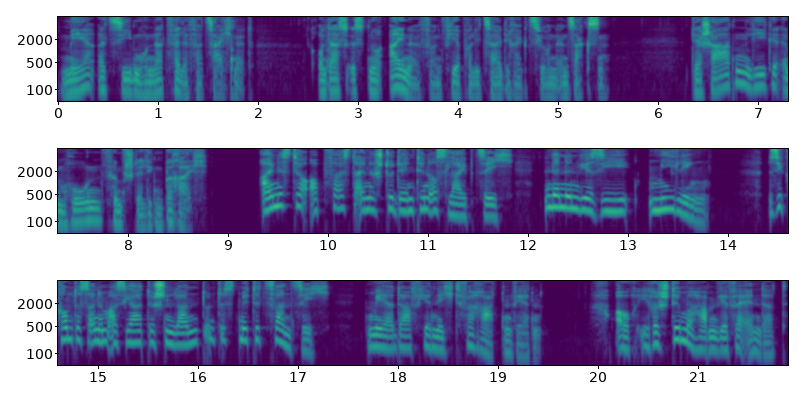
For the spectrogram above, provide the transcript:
mehr als 700 Fälle verzeichnet. Und das ist nur eine von vier Polizeidirektionen in Sachsen. Der Schaden liege im hohen fünfstelligen Bereich. Eines der Opfer ist eine Studentin aus Leipzig, nennen wir sie Mieling. Sie kommt aus einem asiatischen Land und ist Mitte 20. Mehr darf hier nicht verraten werden. Auch ihre Stimme haben wir verändert.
